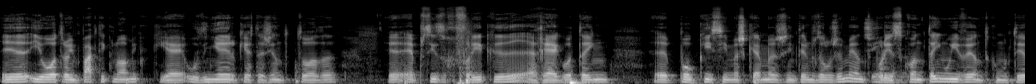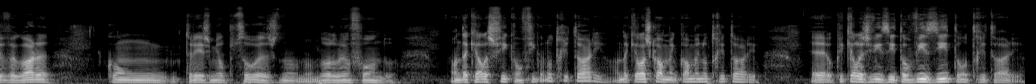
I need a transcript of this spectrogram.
e o outro é o impacto económico, que é o dinheiro que esta gente toda é, é preciso referir que a régua tem eh, pouquíssimas camas em termos de alojamento. Sim, Por isso, é quando tem um evento como teve agora com 3 mil pessoas no, no, no Grande Fundo, onde é que elas ficam? Ficam no território. Onde é que elas comem? Comem no território. Uh, o que é que elas visitam? Visitam o território.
